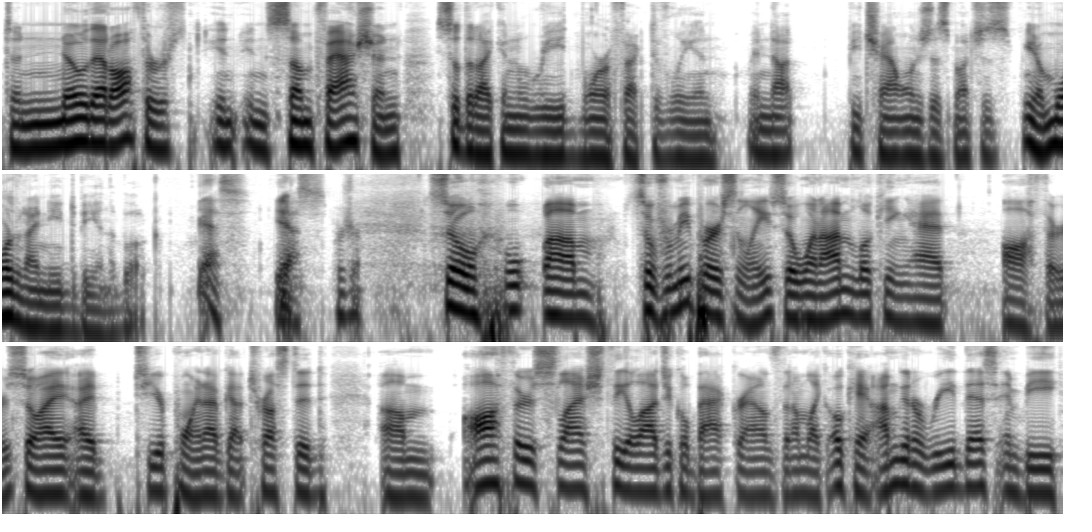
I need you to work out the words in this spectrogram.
to know that author in, in some fashion so that i can read more effectively and and not be challenged as much as you know more than i need to be in the book Yes. Yes. for sure So, um, so for me personally, so when I'm looking at authors, so I, I to your point, I've got trusted um, authors slash theological backgrounds that I'm like, okay, I'm going to read this and be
